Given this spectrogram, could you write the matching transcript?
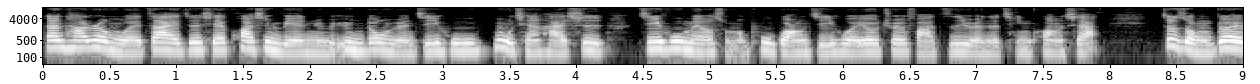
但他认为在这些跨性别女运动员几乎目前还是几乎没有什么曝光机会，又缺乏资源的情况下。这种对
